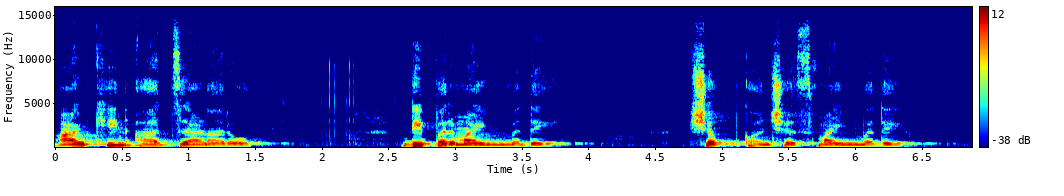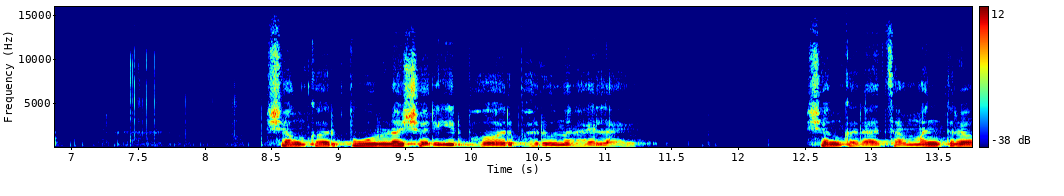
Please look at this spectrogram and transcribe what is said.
आणखीन आत जाणार आहोत. डीपर माइंडमध्ये सबकॉन्शियस माइंडमध्ये शंकर पूर्ण शरीर भर भरून राहिलाय. शंकराचा मंत्र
